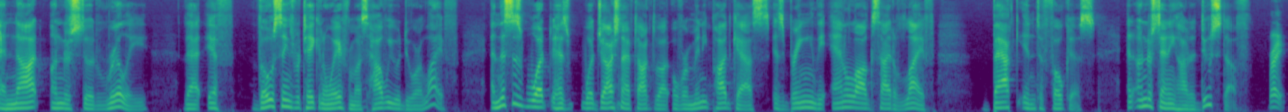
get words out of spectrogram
and not understood really that if those things were taken away from us, how we would do our life. And this is what has what Josh and I have talked about over many podcasts is bringing the analog side of life back into focus and understanding how to do stuff. Right.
